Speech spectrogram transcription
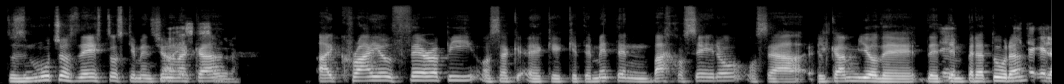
Entonces, muchos de estos que mencionan acá, hay cryotherapy, o sea, eh, que, que, te meten bajo cero, o sea, el cambio de, de temperatura. Viste que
